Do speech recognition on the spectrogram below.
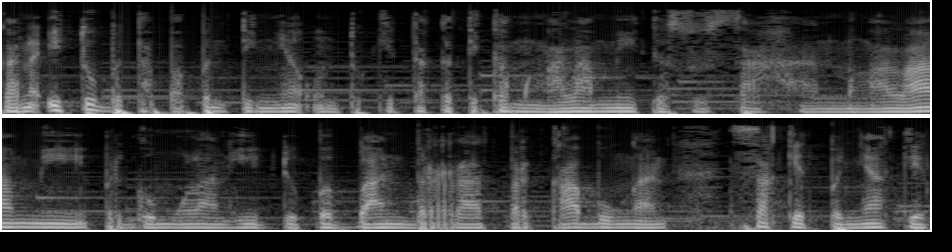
Karena itu betapa pentingnya untuk kita ketika mengalami kesusahan, mengalami pergumulan hidup, beban berat, perkabungan, sakit penyakit,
